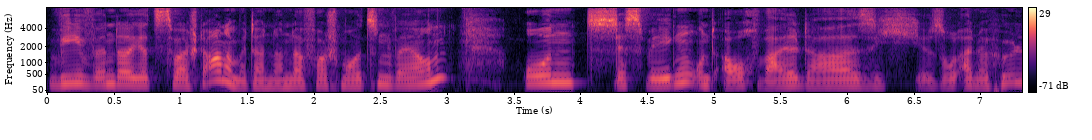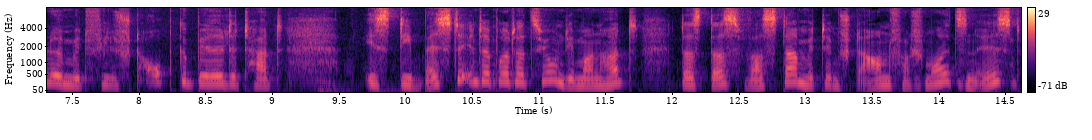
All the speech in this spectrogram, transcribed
wie wenn da jetzt zwei Sterne miteinander verschmolzen wären. Und deswegen und auch weil da sich so eine Hülle mit viel Staub gebildet hat, ist die beste Interpretation, die man hat, dass das, was da mit dem Stern verschmolzen ist,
